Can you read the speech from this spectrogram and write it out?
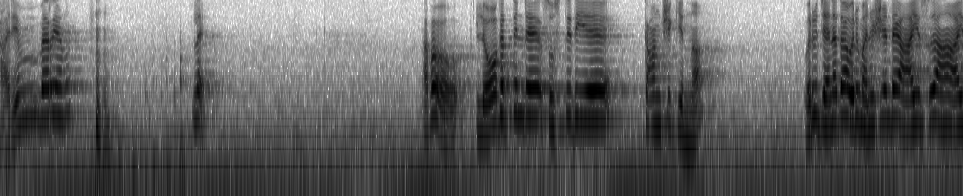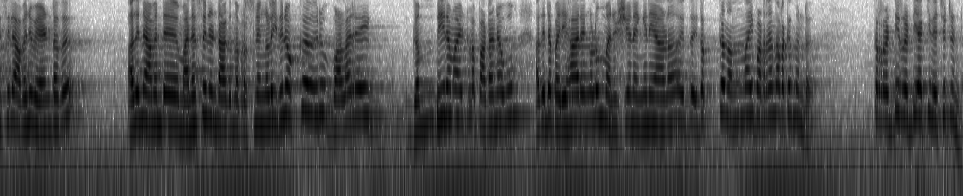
കാര്യം വേറെയാണ്. അല്ലേ? അപ്പോൾ ലോകത്തിന്റെ സുസ്ഥിതിയെ കാക്ഷിക്കുന്ന ഒരു ജനത ഒരു മനുഷ്യന്റെ ആയുസ് ആ ആയുസ്സിൽ അവന് വേണ്ടത് അതിന് അവന്റെ മനസ്സിനുണ്ടാകുന്ന പ്രശ്നങ്ങൾ ഇതിനൊക്കെ ഒരു വളരെ ഗംഭീരമായിട്ടുള്ള പഠനവും അതിന്റെ പരിഹാരങ്ങളും മനുഷ്യൻ എങ്ങനെയാണ് ഇത് ഇതൊക്കെ നന്നായി പഠനം നടക്കുന്നുണ്ട്. ഒക്കെ റെഡി റെഡിയാക്കി വെച്ചിട്ടുണ്ട്.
